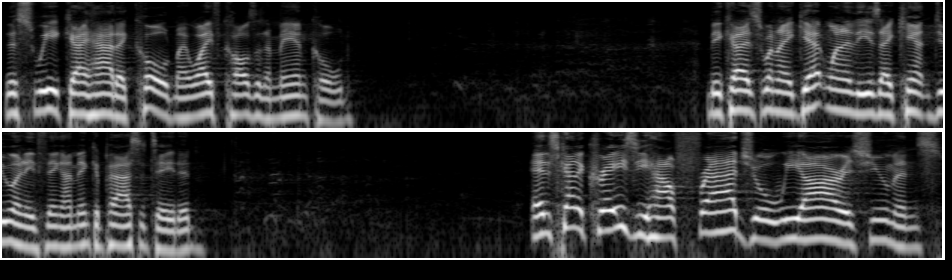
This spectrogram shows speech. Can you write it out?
This week I had a cold. My wife calls it a man cold because when I get one of these, I can't do anything. I'm incapacitated. and it's kind of crazy how fragile we are as humans.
